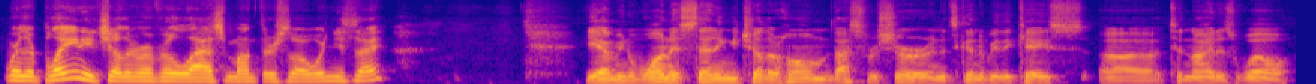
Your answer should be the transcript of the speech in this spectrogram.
where they're playing each other over the last month or so, wouldn't you say? Yeah, I mean, one is sending each other home, that's for sure, and it's going to be the case uh, tonight as well.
